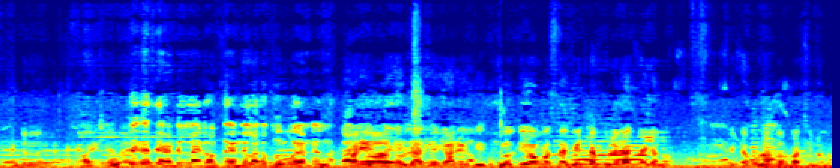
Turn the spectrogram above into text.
হ্যান্ডেল লাগা উঠতে গেছে হ্যান্ডেল নাই ভাবতে হ্যান্ডেল আছে ধরবো হ্যান্ডেল গাড়িওয়ালা দৌড়ে আছে। গাড়ির কি চলতি অবস্থা গেটটা খুলে রাখবে কেন? গেটটা ওনার দরকার ছিল না।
